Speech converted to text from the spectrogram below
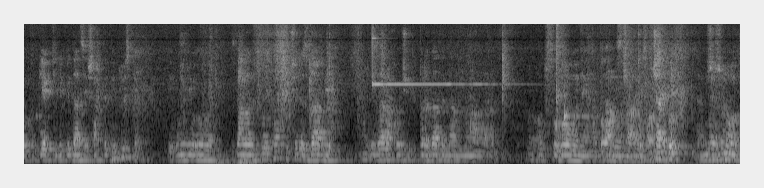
в об'єкті ліквідації шахти Бендюська, і вони його здали в експлуатацію через ДАВІ, ну, і зараз хочуть передати нам на обслуговування на баланс. Спочатку е, ми ж ну,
